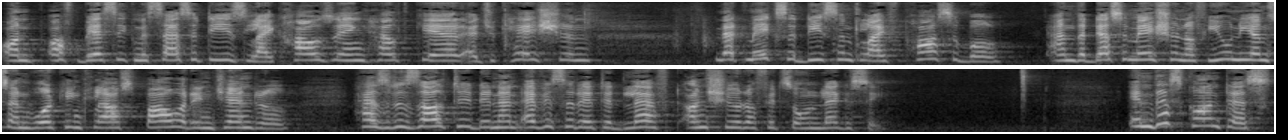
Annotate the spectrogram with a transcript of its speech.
on, of basic necessities like housing, healthcare, education, that makes a decent life possible, and the decimation of unions and working class power in general has resulted in an eviscerated left unsure of its own legacy. In this context,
